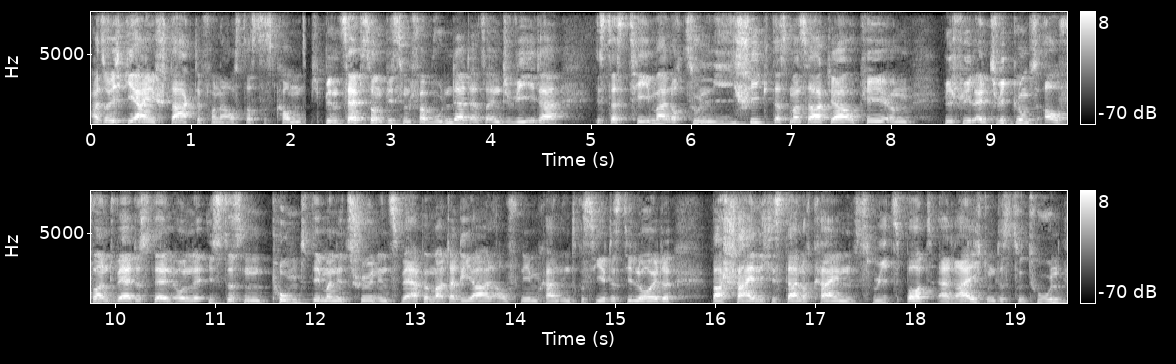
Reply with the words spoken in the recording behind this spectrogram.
Also ich gehe eigentlich stark davon aus, dass das kommt. Ich bin selbst so ein bisschen verwundert. Also entweder ist das Thema noch zu nischig, dass man sagt, ja, okay, ähm, wie viel Entwicklungsaufwand wäre das denn und ist das ein Punkt, den man jetzt schön ins Werbematerial aufnehmen kann? Interessiert es die Leute? Wahrscheinlich ist da noch kein Sweet Spot erreicht, um das zu tun.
